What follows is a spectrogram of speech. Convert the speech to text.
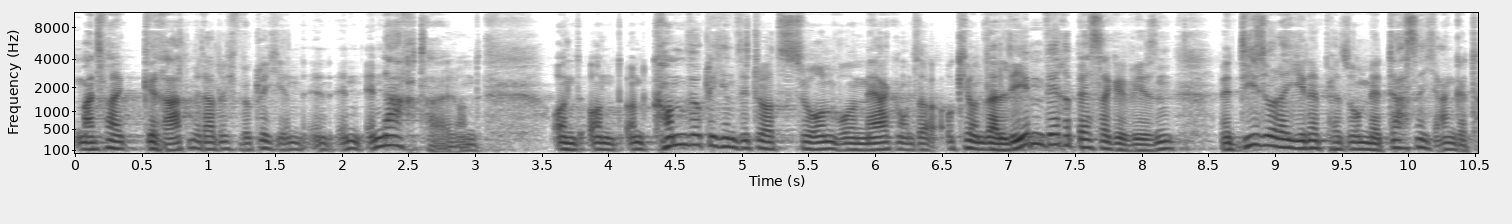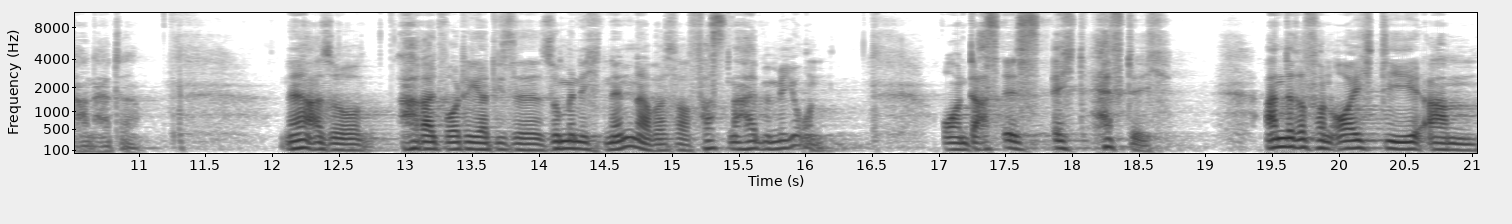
manchmal geraten wir dadurch wirklich in, in, in Nachteil und, und, und, und kommen wirklich in Situationen, wo wir merken, unser, okay, unser Leben wäre besser gewesen, wenn diese oder jene Person mir das nicht angetan hätte. Ne, also Harald wollte ja diese Summe nicht nennen, aber es war fast eine halbe Million. Und das ist echt heftig. Andere von euch, die ähm,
